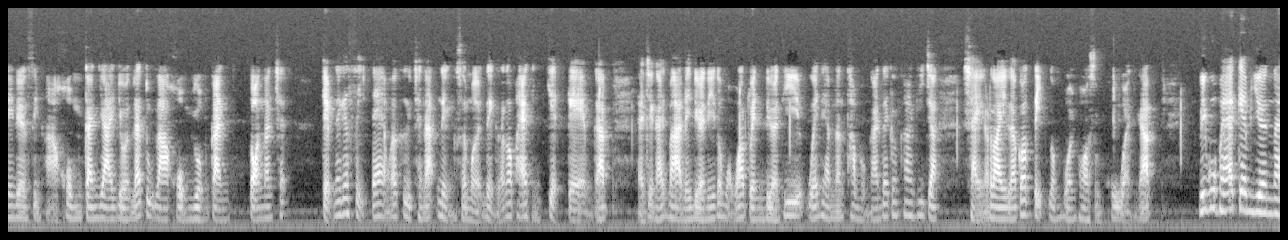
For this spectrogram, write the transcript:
ในเดือนสิงหาคม กันยายน และตุลาคมรวมกัน ตอนนั้นเก็บได้แค่4แต้มก็คือชนะ 1 เสมอ 1 แล้วก็แพ้ถึง 7 เกมครับหลังจากนั้นมาในเดือนนี้ต้องบอกว่าเป็นเดือนที่เวสแฮมนั้นทำผลงานได้ค่อนข้างที่จะใช้ไรแล้วก็ติดลมบนพอสมควรครับลิเวอร์พูลแพ้เกมเยือนใน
